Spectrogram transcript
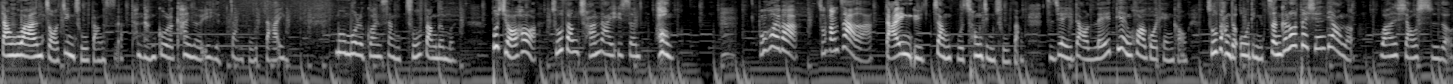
当瓦恩走进厨房时，她难过的看了一眼丈夫，答应，默默的关上厨房的门。不久后啊，厨房传来一声轰！不会吧？厨房炸了啊！答应与丈夫冲进厨房，只见一道雷电划过天空，厨房的屋顶整个都被掀掉了。弯消失了，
